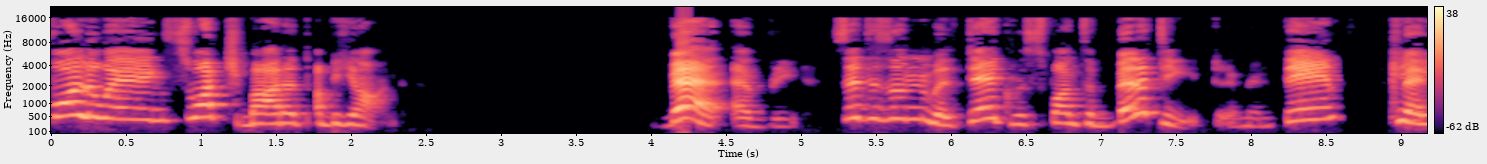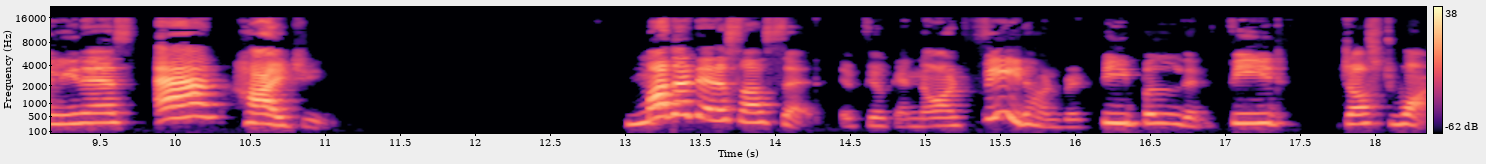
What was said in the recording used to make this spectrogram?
following Swachh Bharat Abhiyan, where every citizen will take responsibility to maintain cleanliness and hygiene. Mother Teresa said, if you cannot feed 100 people, then feed just one.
